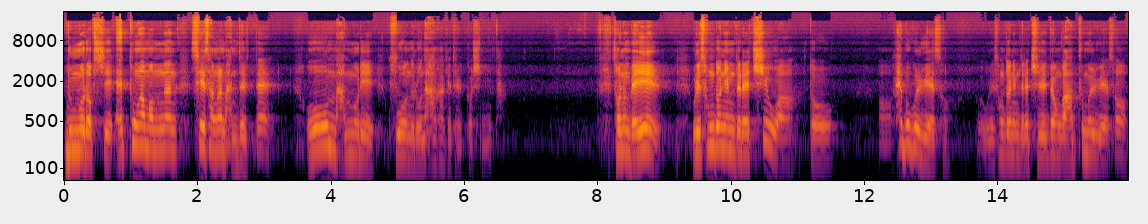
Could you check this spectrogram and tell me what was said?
눈물 없이 애통함 없는 세상을 만들 때 온 만물이 구원으로 나아가게 될 것입니다. 저는 매일 우리 성도님들의 치유와 또 어, 회복을 위해서 그 우리 성도님들의 질병과 아픔을 위해서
